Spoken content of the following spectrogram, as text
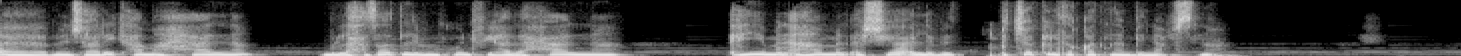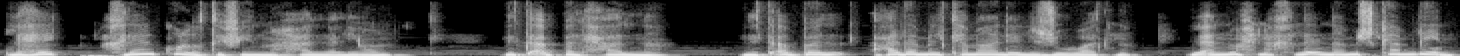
آه بنشاركها مع حالنا واللحظات اللي بنكون فيها لحالنا هي من أهم الأشياء اللي بتشكل ثقتنا بنفسنا. لهيك خلينا نكون لطيفين مع حالنا اليوم. نتقبل حالنا. نتقبل عدم الكمال اللي جواتنا. لأنه إحنا خلقنا مش كاملين.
